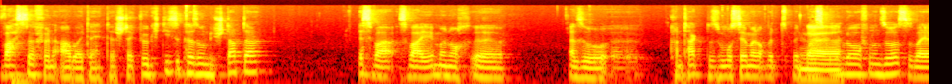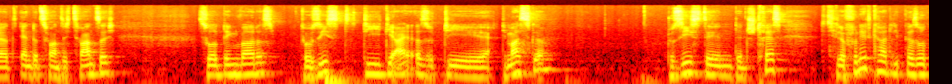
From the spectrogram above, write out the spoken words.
was da für eine Arbeit dahinter steckt. Wirklich diese Person, die stand da. Es war, es war ja immer noch, äh, Also äh, Kontakt, also du musst ja immer noch mit, mit Maske Ja, ja. rumlaufen und sowas. Das war ja Ende 2020. So ein Ding war das. Du siehst die, die, also die, die Maske, du siehst den, den Stress, telefoniert gerade die Person,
